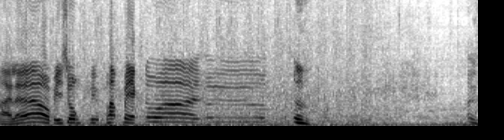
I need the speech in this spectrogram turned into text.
ตายแล้วปีชงปีพักเบรกด้วยเออเออเออ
